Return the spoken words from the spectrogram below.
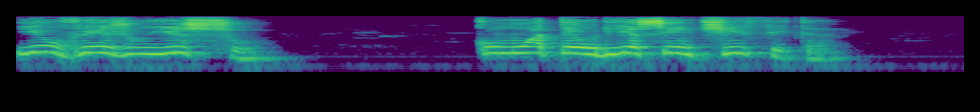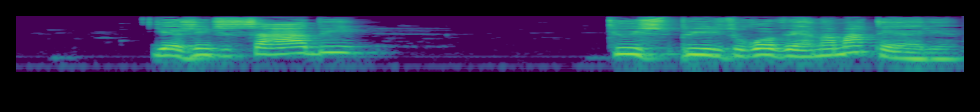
E eu vejo isso como uma teoria científica. E a gente sabe que o espírito governa a matéria.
